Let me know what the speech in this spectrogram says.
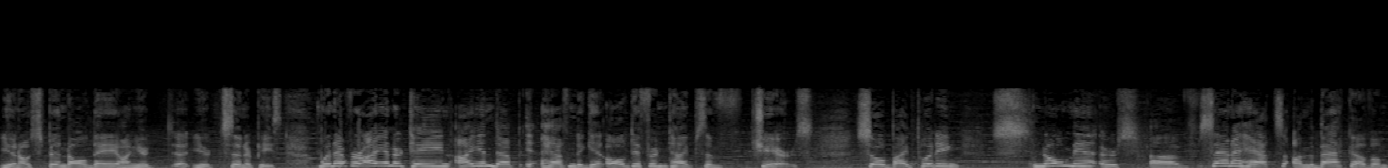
you know, spend all day on your uh, your centerpiece. Whenever I entertain, I end up having to get all different types of chairs. So by putting snowman or uh, Santa hats on the back of them,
